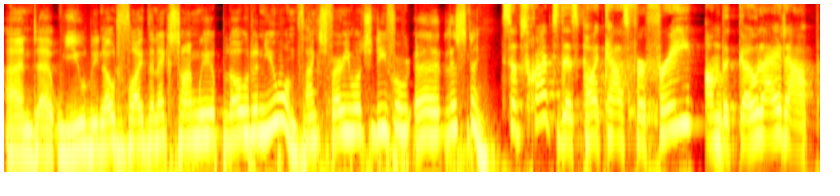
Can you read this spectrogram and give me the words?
And uh, you'll be notified the next time we upload a new one. Thanks very much indeed for uh, listening. Subscribe to this podcast for free on the Go Loud app.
